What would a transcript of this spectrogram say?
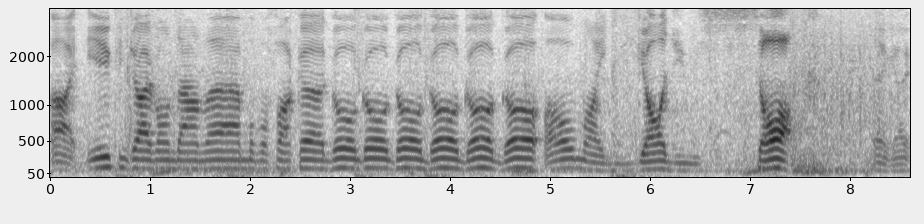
Alright, you can drive on down there, motherfucker. Go, go, go, go, go, go. Oh my god, you suck. There you go.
